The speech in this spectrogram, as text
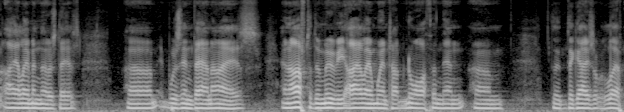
ILM in those days. Um, it was in Van Nuys, and after the movie, ILM went up north, and then um, the the guys that were left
